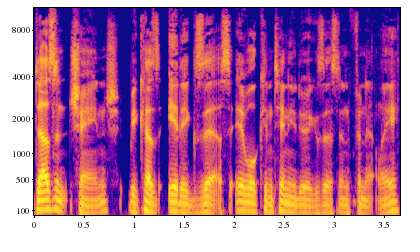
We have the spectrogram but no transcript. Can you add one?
doesn't change because it exists. It will continue to exist infinitely.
